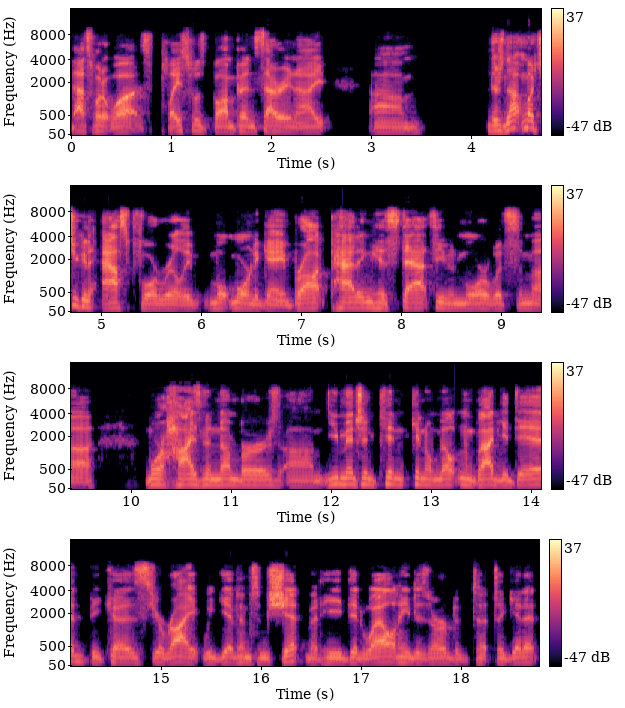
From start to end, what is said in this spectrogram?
that's what it was. Place was bumping Saturday night. Um, there's not much you can ask for really more, more in a game. Brock padding his stats even more with some uh, more Heisman numbers. Um, you mentioned Ken, Kendall Milton. I'm glad you did because you're right. We give him some shit, but he did well and he deserved to, to get it.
